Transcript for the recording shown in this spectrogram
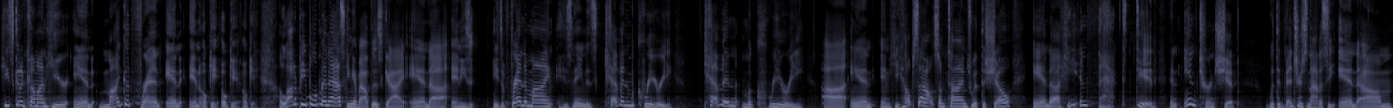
he's gonna come on here and my good friend and and okay okay okay a lot of people have been asking about this guy and uh and he's a, he's a friend of mine his name is Kevin McCreary Kevin McCreary. Uh, and and he helps out sometimes with the show. And uh, he in fact did an internship with Adventures in Odyssey, and um,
